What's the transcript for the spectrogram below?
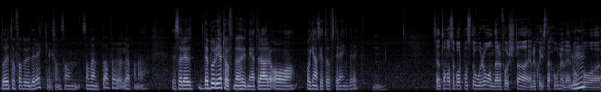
då är det tuffa bud direkt liksom, som, som väntar för löparna. Så det, det börjar tufft med höjdmetrar och, och ganska tuff terräng direkt. Mm. Sen tar man sig bort mot Storån där den första energistationen är då mm. på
